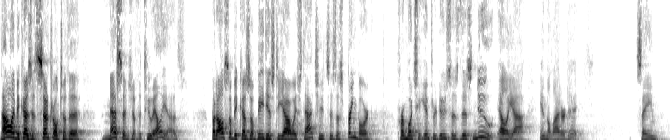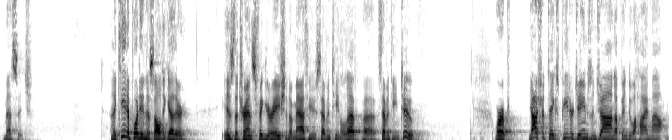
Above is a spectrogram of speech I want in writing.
Not only because it's central to the message of the two EliYahs, but also because obedience to Yahweh's statutes is a springboard from which he introduces this new EliYah in the latter days. Same message. And the key to putting this all together is the transfiguration of Matthew 17, 11, uh, 17 2, where Yahshua takes Peter, James, and John up into a high mountain.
